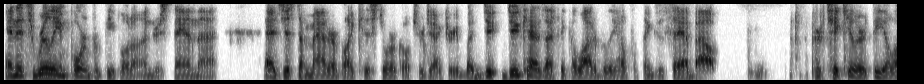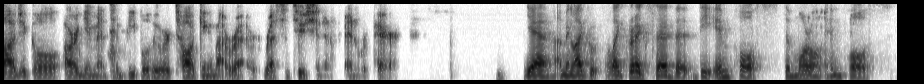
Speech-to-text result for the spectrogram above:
And it's really important for people to understand that as just a matter of like historical trajectory. But Duke has, I think, a lot of really helpful things to say about particular theological arguments and people who are talking about restitution and, and repair. Yeah, I mean, like like Greg said, that the impulse, the moral impulse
